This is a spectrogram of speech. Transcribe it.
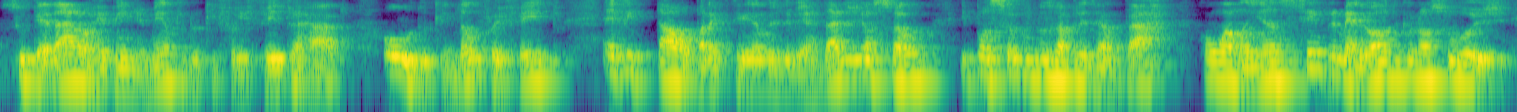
Superar o arrependimento do que foi feito errado ou do que não foi feito é vital para que tenhamos liberdade de ação e possamos nos apresentar com um amanhã sempre melhor do que o nosso hoje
